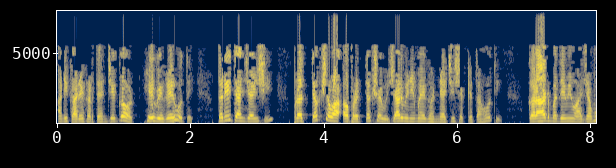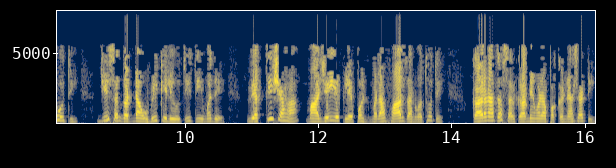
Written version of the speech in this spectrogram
आणि कार्यकर्त्यांचे गट हे वेगळे होते. तरी त्यांच्याशी प्रत्यक्ष वा अप्रत्यक्ष विचारविनिमय घडण्याची शक्यता होती. कराडमध्ये मी माझ्याभोवती जी संघटना उभी केली होती तीमध्ये व्यक्तिशः माझेही एकलेपण मला फार जाणवत होते. कारण आता सरकारने मला पकडण्यासाठी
